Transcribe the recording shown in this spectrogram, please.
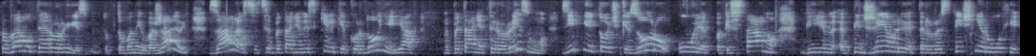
проблему тероризму. Тобто вони вважають зараз це питання не скільки кордонів, як питання тероризму з їхньої точки зору. Уряд Пакистану він підживлює терористичні рухи,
